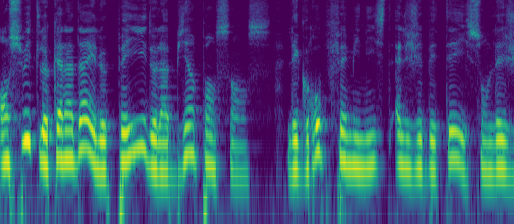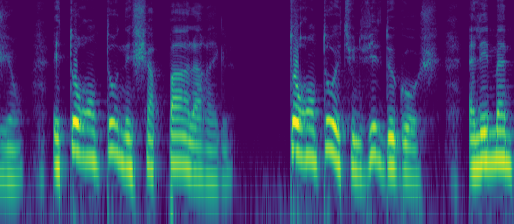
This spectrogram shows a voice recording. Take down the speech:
Ensuite, le Canada est le pays de la bien-pensance. Les groupes féministes LGBT y sont légion, et Toronto n'échappe pas à la règle. Toronto est une ville de gauche. Elle est même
